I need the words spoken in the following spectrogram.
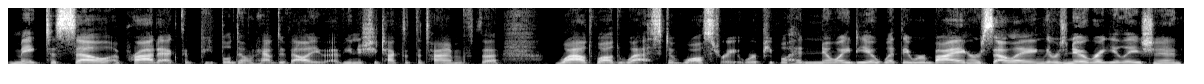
make to sell a product that people don't have the value of? You know, she talked at the time of the wild, wild west of Wall Street, where people had no idea what they were buying or selling. There was no regulation,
